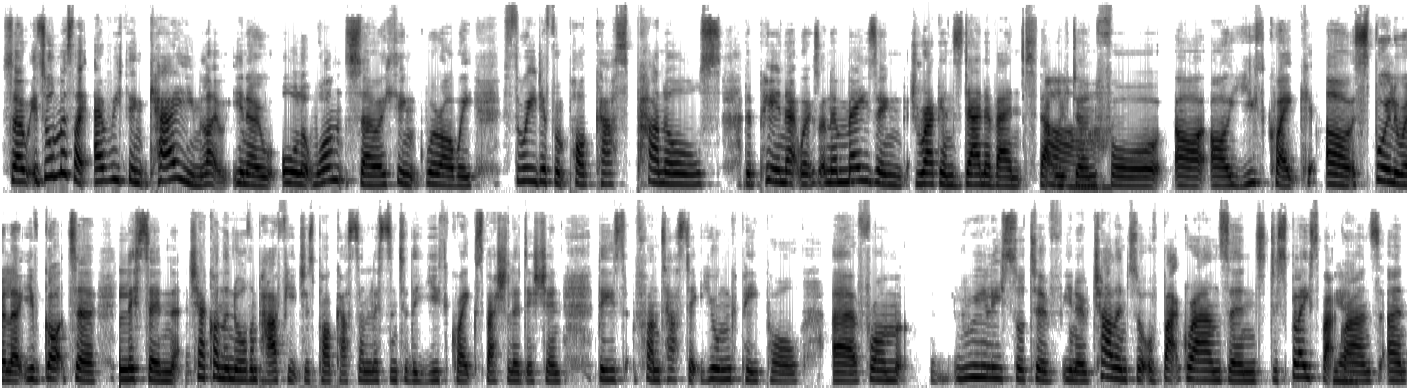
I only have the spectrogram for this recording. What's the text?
So it's almost like everything came, like, you know, all at once. So I think, where are we? Three different podcasts, panels, the peer networks, an amazing Dragon's Den event that we've done Ah. for our, our Youthquake. Oh, spoiler alert, you've got to listen, check on the Northern Power Futures podcast and listen to the Youthquake special edition. These fantastic young people uh, from really sort of you know challenge sort of backgrounds and displaced backgrounds and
